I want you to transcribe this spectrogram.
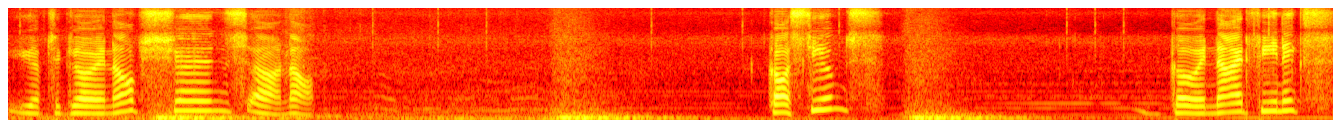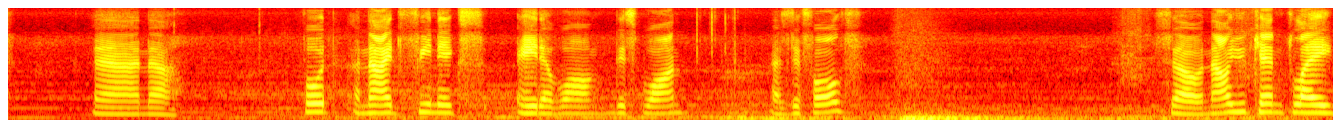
You have to go in options, oh no. Costumes. Go in Night Phoenix. And uh, put a Night Phoenix Ada Wong, this one, as default. So now you can play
